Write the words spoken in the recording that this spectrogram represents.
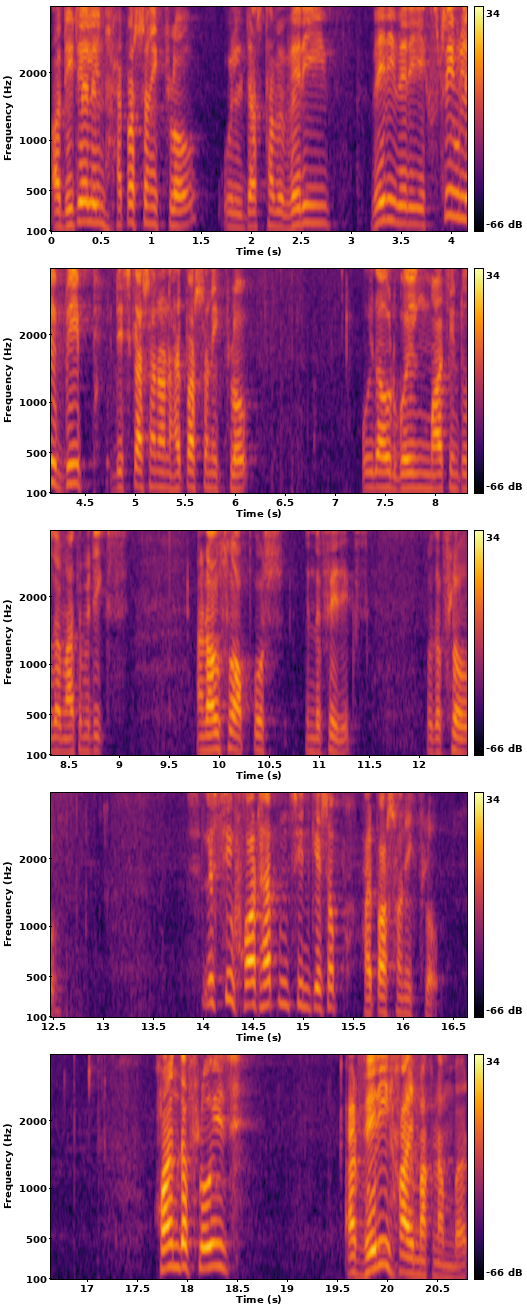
a detail in hypersonic flow, we will just have a very very very extremely brief discussion on hypersonic flow without going much into the mathematics and also of course, in the physics of the flow. Let us see what happens in case of hypersonic flow when the flow is at very high Mach number,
